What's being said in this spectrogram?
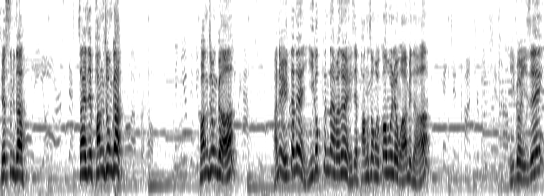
됐습니다. 자, 이제 방종각. 방종각. 아니요, 일단은 이거 끝나면은 이제 방송을 꺼보려고 합니다. 이거 이제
